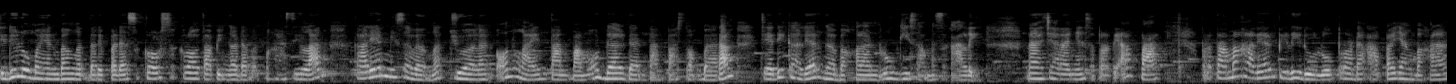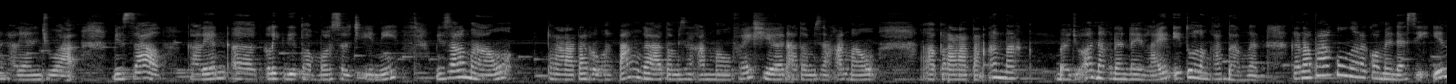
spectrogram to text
Jadi lumayan banget daripada scroll-scroll tapi nggak dapat penghasilan kalian bisa banget jualan online tanpa modal dan tanpa stok barang jadi kalian nggak bakalan rugi sama sekali Nah caranya seperti apa? Pertama kalian pilih dulu produk apa yang bakalan kalian jual Misal kalian uh, klik di tombol search ini Misal mau peralatan rumah tangga atau misalkan mau fashion atau misalkan mau uh, peralatan anak baju anak dan lain-lain itu lengkap banget. Kenapa aku ngerekomendasiin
